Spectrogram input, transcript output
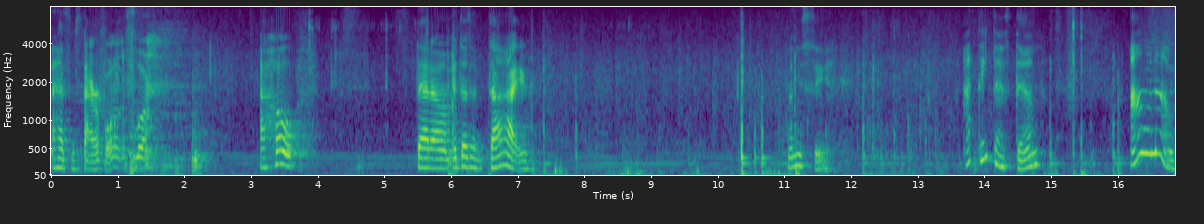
had some styrofoam on the floor. I hope that um, it doesn't die. Let me see. I think that's them. I don't know.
